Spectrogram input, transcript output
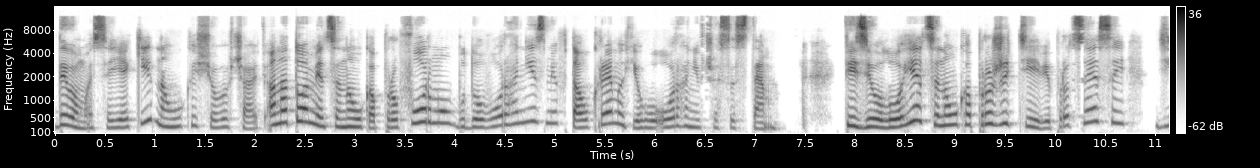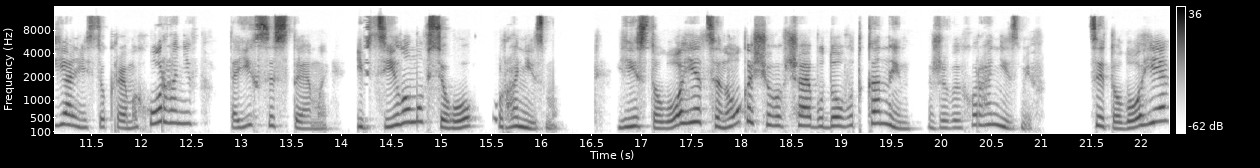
Дивимося, які науки що вивчають. Анатомія це наука про форму, будову організмів та окремих його органів чи систем. Фізіологія це наука про життєві процеси, діяльність окремих органів та їх системи, і в цілому всього організму. Гістологія це наука, що вивчає будову тканин живих організмів. Цитологія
